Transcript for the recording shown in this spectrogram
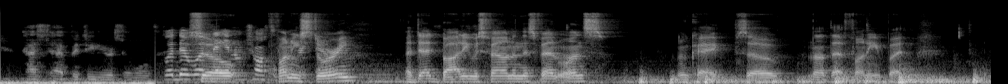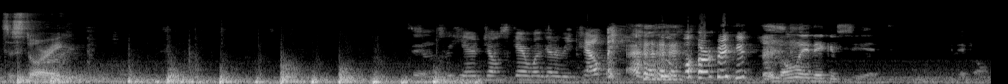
Hashtag 15 years old. but there was So, inner funny breakdown. story. A dead body was found in this vent once. Okay, so not that funny, but it's a story. As soon as we hear a jump scare, we're gonna reach out for it. If only they could see it. If only.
